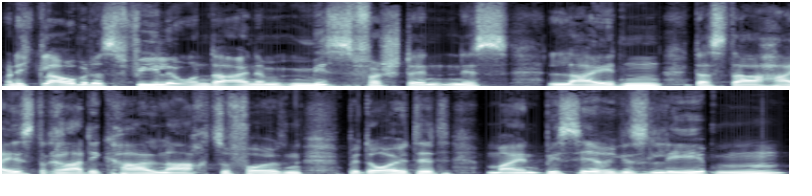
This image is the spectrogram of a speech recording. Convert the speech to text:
Und ich glaube, dass viele unter einem Missverständnis leiden, das da heißt, radikal nachzufolgen bedeutet, mein bisheriges Leben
